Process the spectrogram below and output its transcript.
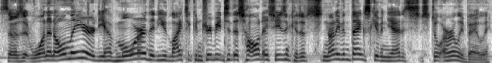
So is it one and only, or do you have more that you'd like to contribute to this holiday season? Because it's not even Thanksgiving yet. It's still early, Bailey.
